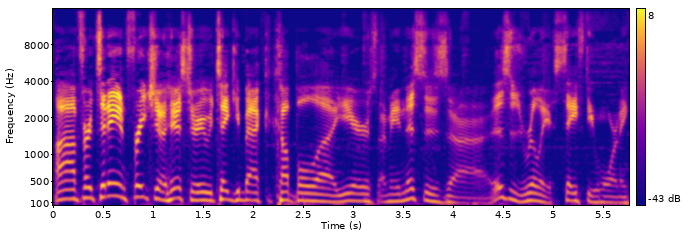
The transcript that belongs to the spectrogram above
Uh, for today in Freak Show history, we take you back a couple uh, years. I mean, this is uh, this is really a safety warning.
